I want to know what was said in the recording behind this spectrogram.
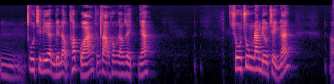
ừ, U trên yên biến động thấp quá, chúng ta cũng không giao dịch nhé Xung chung đang điều chỉnh đấy à,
